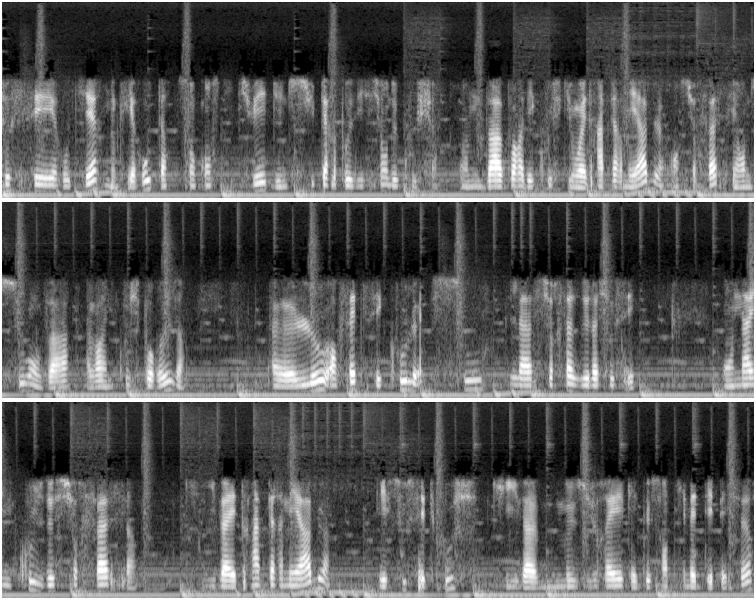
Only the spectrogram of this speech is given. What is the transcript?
Chaussées routières, donc les routes, sont constituées d'une superposition de couches. On va avoir des couches qui vont être imperméables en surface et en dessous on va avoir une couche poreuse. Euh, l'eau en fait s'écoule sous la surface de la chaussée. On a une couche de surface qui va être imperméable et sous cette couche qui va mesurer quelques centimètres d'épaisseur,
